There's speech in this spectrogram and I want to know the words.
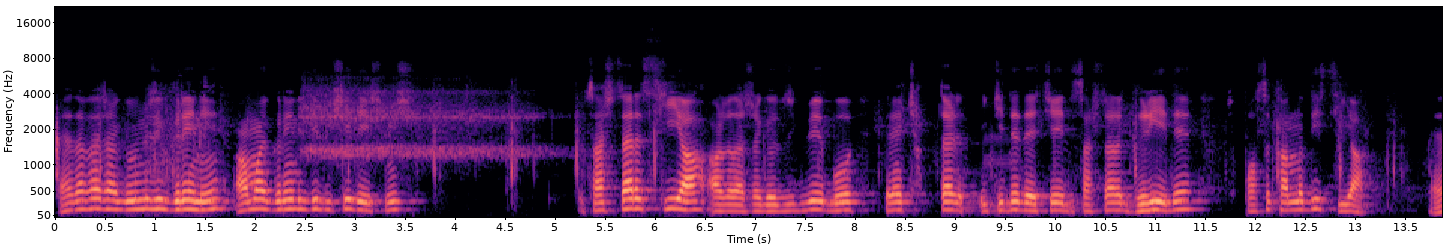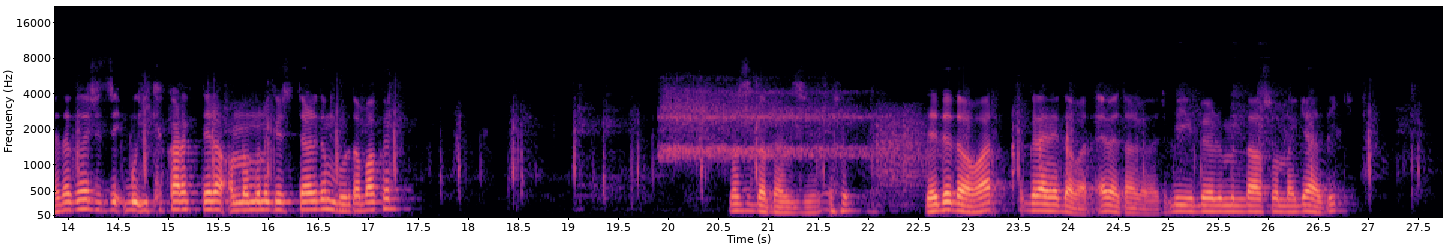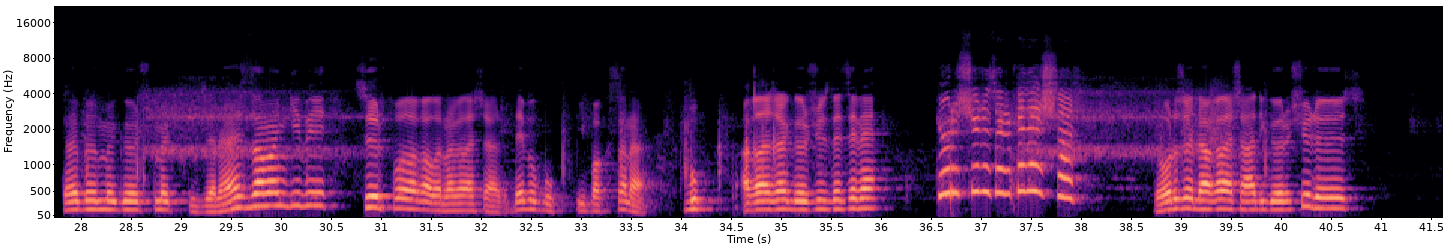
evet arkadaşlar gördüğünüz gibi Granny ama Granny'de bir şey değişmiş. Saçları siyah arkadaşlar gördüğünüz gibi bu Granny Chapter 2'de de şeydi saçları griydi. Sopası kanlı değil siyah. Evet arkadaşlar bu iki karakteri anlamını gösterdim burada bakın. Nasıl da benziyor. Dede de var. Granny de var. Evet arkadaşlar bir bölümün daha sonuna geldik. Diğer bölüme görüşmek üzere. Her zaman gibi sırf kalın arkadaşlar. De bu bu. Bir baksana. Bu arkadaşlar görüşürüz desene. Görüşürüz arkadaşlar. Doğru söyle arkadaşlar hadi görüşürüz.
